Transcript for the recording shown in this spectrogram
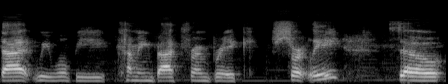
that, we will be coming back from break shortly. So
